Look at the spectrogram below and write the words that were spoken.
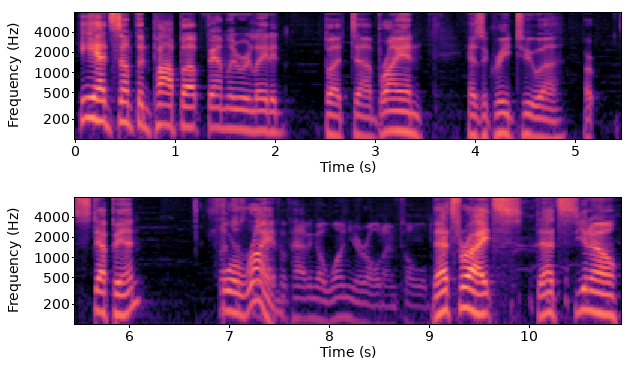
He had something pop up, family related, but uh, Brian has agreed to uh, step in Such for Ryan. of having a one-year-old, I'm told. That's right. That's you know,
